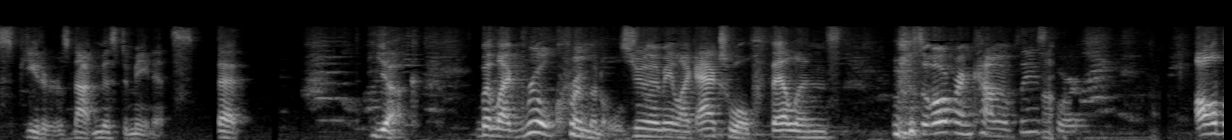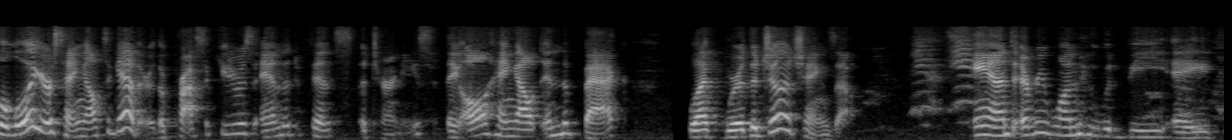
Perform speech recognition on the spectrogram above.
speeders, not misdemeanors. That yuck. But like real criminals, you know what I mean? Like actual felons. so over in common pleas court, all the lawyers hang out together, the prosecutors and the defense attorneys. They all hang out in the back, like where the judge hangs out. And everyone who would be a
